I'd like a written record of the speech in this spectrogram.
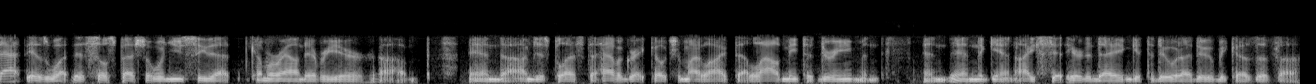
that is what is so special when you see that come around every year. Um, and uh, I'm just blessed to have a great coach in my life that allowed me to dream and and and again, I sit here today and get to do what I do because of uh,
